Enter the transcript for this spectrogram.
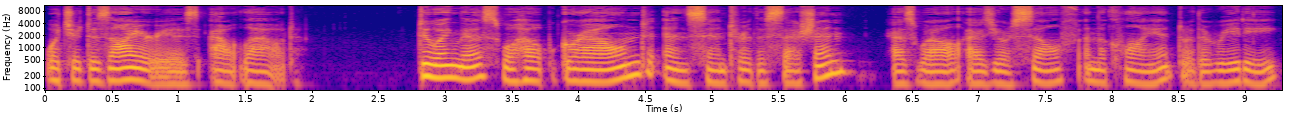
what your desire is out loud. Doing this will help ground and center the session, as well as yourself and the client or the readee.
